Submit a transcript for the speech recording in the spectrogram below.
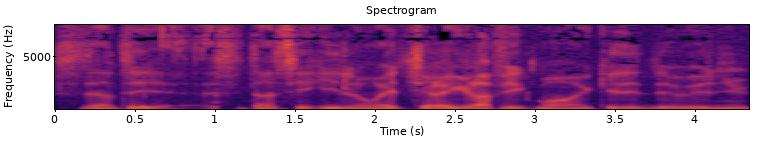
C'est ainsi qu'ils l'ont étiré graphiquement et qu'elle est devenue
